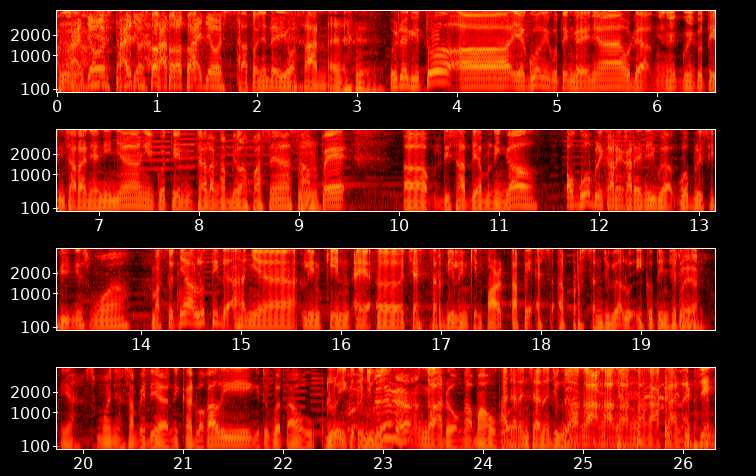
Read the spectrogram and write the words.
Tajos, tajos, tato, tajos. Tatonya dari Yosan Udah gitu eh, ya gue ngikutin gayanya Udah ngikutin cara nyanyinya Ngikutin cara ngambil nafasnya Sampai eh, di saat dia meninggal Oh gue beli karya-karyanya juga Gue beli CD-nya semua Maksudnya lu tidak hanya Linkin eh eh, Chester di Linkin Park tapi as a person juga lu ikutin Oh ceritanya. iya, iya semuanya Sampai dia nikah dua kali gitu gue tahu Lu ikutin juga. Enggak dong enggak mau gue Ada rencana juga? Enggak enggak enggak enggak enggak, enggak akan anjing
